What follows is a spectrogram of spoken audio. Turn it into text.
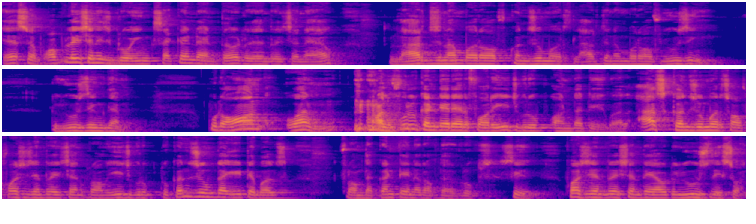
Yes, the population is growing. Second and third generation have large number of consumers, large number of using to using them. Put on one full container for each group on the table. Ask consumers of first generation from each group to consume the eatables from the container of the groups. See, first generation they have to use this one.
